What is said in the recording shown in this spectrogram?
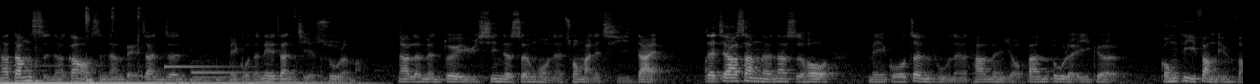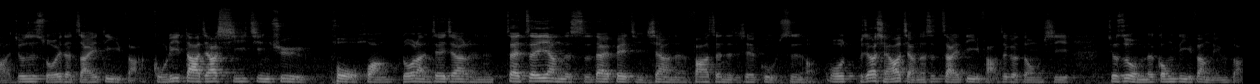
那当时呢，刚好是南北战争，美国的内战结束了嘛。那人们对于新的生活呢，充满了期待。再加上呢，那时候美国政府呢，他们有颁布了一个工地放领法，就是所谓的宅地法，鼓励大家西进去拓荒。罗兰这家人呢，在这样的时代背景下呢，发生的这些故事哈，我比较想要讲的是宅地法这个东西，就是我们的工地放领法。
